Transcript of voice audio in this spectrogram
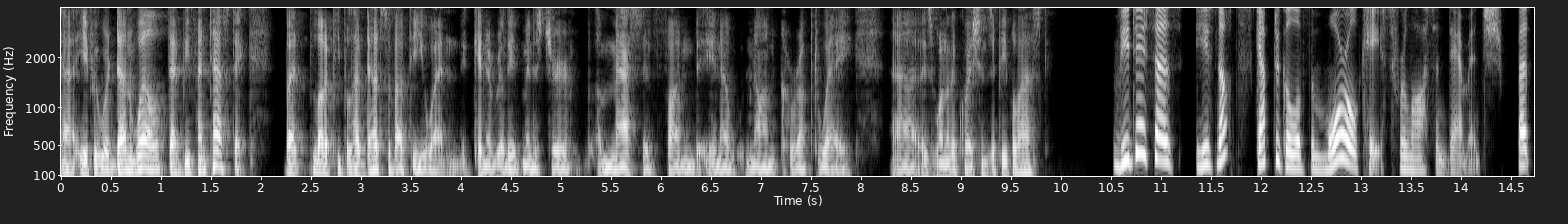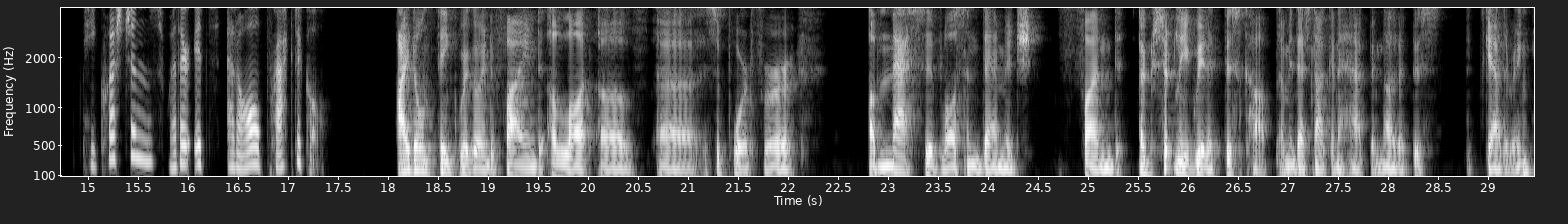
Uh, if it were done well, that'd be fantastic. But a lot of people have doubts about the UN. Can it really administer a massive fund in a non corrupt way? Uh, is one of the questions that people ask. Vijay says he's not skeptical of the moral case for loss and damage, but he questions whether it's at all practical. I don't think we're going to find a lot of uh, support for a massive loss and damage fund. I certainly agree at this COP. I mean, that's not going to happen, not at this gathering.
